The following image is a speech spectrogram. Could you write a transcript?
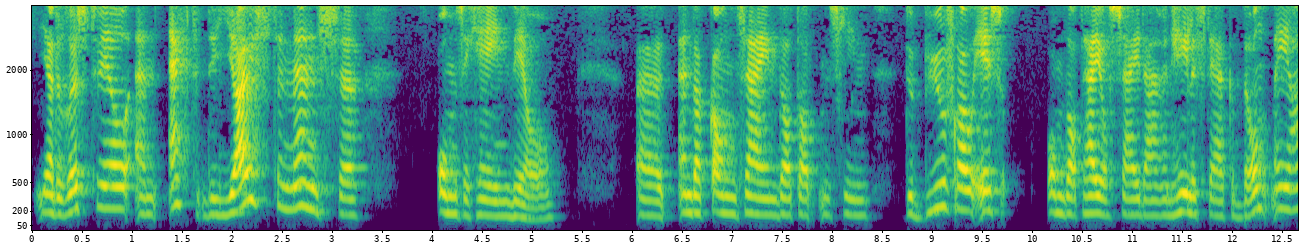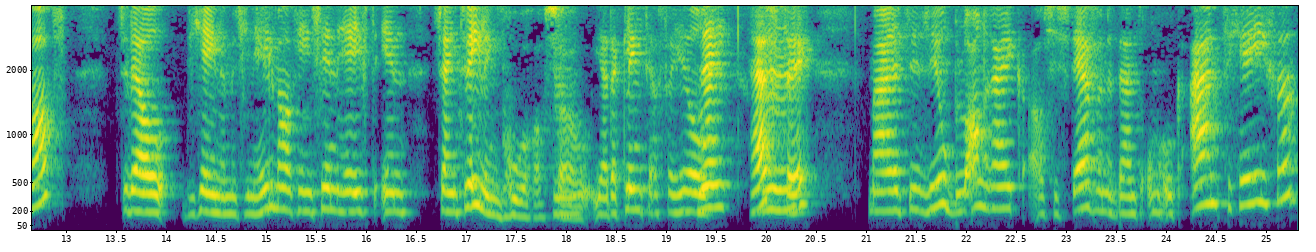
ja, de rust wil en echt de juiste mensen om zich heen wil. Uh, en dat kan zijn dat dat misschien de buurvrouw is, omdat hij of zij daar een hele sterke band mee had. Terwijl diegene misschien helemaal geen zin heeft in zijn tweelingbroer of zo. Mm. Ja, dat klinkt even heel nee. heftig. Mm. Maar het is heel belangrijk als je stervende bent om ook aan te geven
